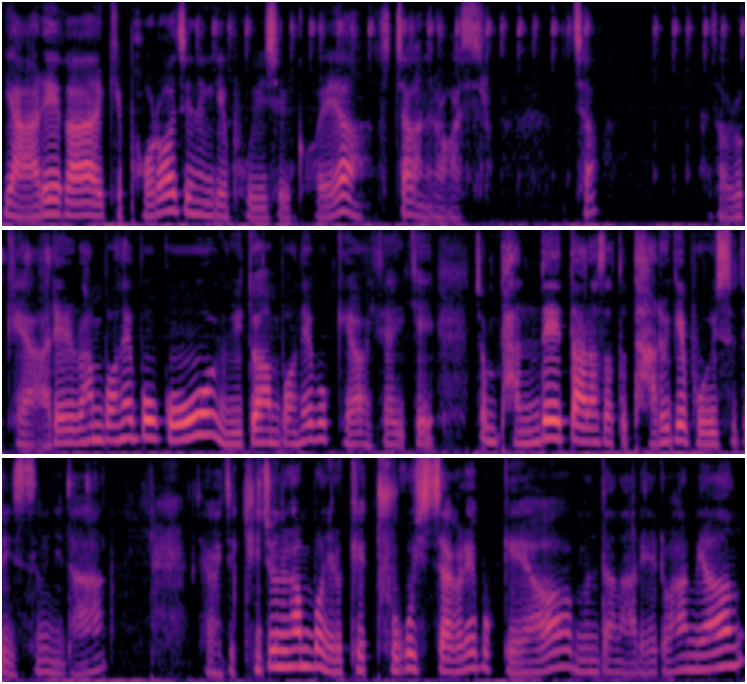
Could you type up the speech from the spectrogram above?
이 아래가 이렇게 벌어지는 게 보이실 거예요. 숫자가 늘어갈수록. 그렇죠? 그래서 이렇게 아래로 한번 해보고 위도 한번 해볼게요. 이게 좀 반대에 따라서 또 다르게 보일 수도 있습니다. 제가 이제 기준을 한번 이렇게 두고 시작을 해볼게요. 문단 아래로 하면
